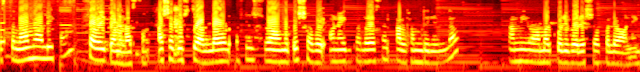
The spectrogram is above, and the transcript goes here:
আসসালামু আলাইকুম। সবাই কেমন আছেন? আশা করছি আল্লাহর অশেষ রহমতে সবাই অনেক ভালো আছেন, আলহামদুলিল্লাহ। আমিও আমার পরিবারের সকলে অনেক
